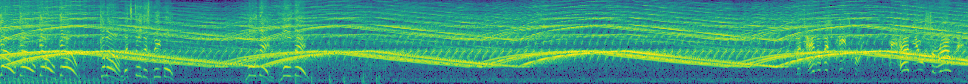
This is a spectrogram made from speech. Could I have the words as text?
Go, go, go, go! Come on, let's do this, people! Move in, move in! Let's handle this peacefully. We have you surrounded.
